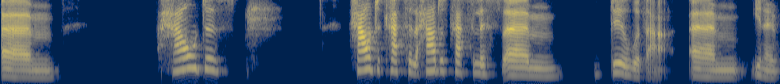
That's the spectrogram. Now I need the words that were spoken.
Um, how does how do Catal how does Catalyst um, deal with that? Um, you know,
